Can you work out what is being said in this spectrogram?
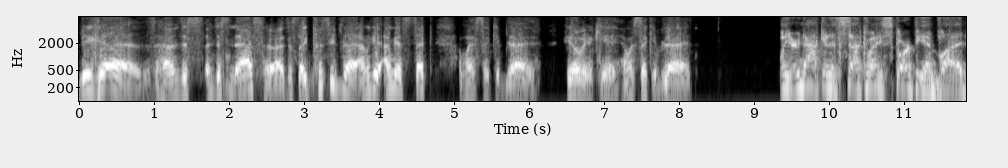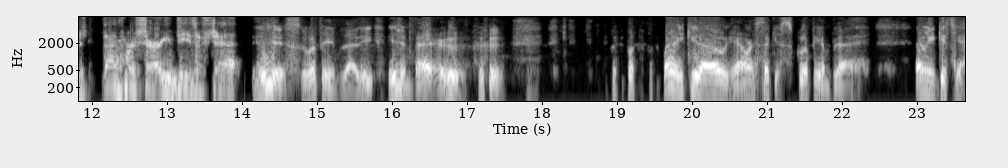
Because I'm just I'm just an asshole. I just like pussy blood. I'm gonna I'm gonna suck I wanna suck your blood. Get over here, kid. I wanna suck your blood. Well, you're not to suck my scorpion blood. That's for sure, you piece of shit. Ew, scorpion blood. He, he's even better. Ooh, ooh. Why don't you get over here? I wanna suck your scorpion blood. I'm gonna get you.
